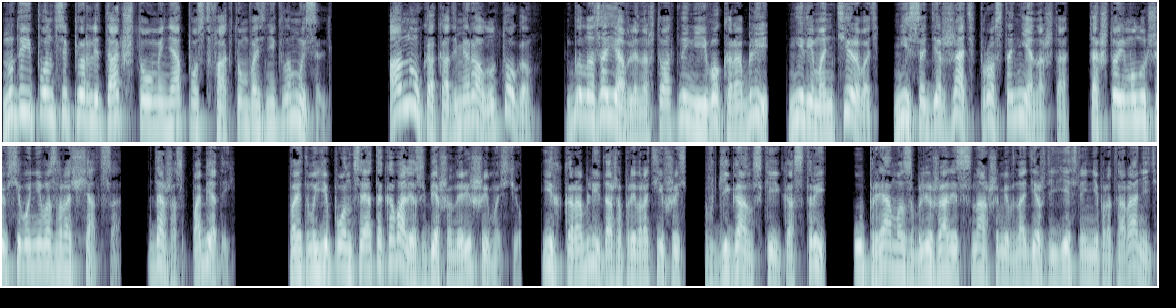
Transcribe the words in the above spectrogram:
Ну да японцы перли так, что у меня постфактум возникла мысль. А ну, как адмиралу Того, было заявлено, что отныне его корабли не ремонтировать, не содержать просто не на что, так что ему лучше всего не возвращаться, даже с победой. Поэтому японцы атаковали с бешеной решимостью. Их корабли, даже превратившись в гигантские костры, упрямо сближались с нашими в надежде, если не протаранить,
